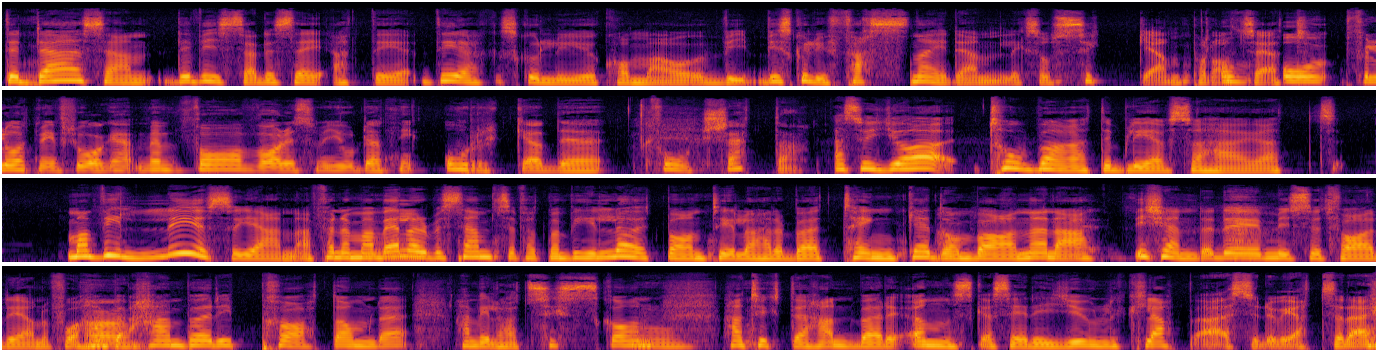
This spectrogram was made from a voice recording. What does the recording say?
Det där sen, det visade sig att det, det skulle ju komma och vi, vi skulle ju fastna i den liksom cykeln på något sätt. Och, och förlåt min fråga, men vad var det som gjorde att ni orkade fortsätta? Alltså jag tror bara att det blev så här att man ville ju så gärna, för när man väl hade bestämt sig för att man ville ha ett barn till och hade börjat tänka i de banorna. Vi kände det är mysigt för Adrian att få. Han, han började prata om det, han ville ha ett syskon, han tyckte han började önska sig det i julklapp. Alltså du vet sådär.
